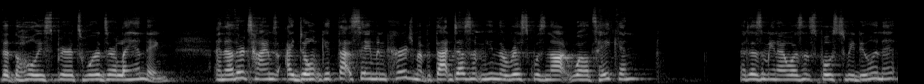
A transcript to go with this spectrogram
that the Holy Spirit's words are landing. And other times, I don't get that same encouragement, but that doesn't mean the risk was not well taken. That doesn't mean I wasn't supposed to be doing it.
